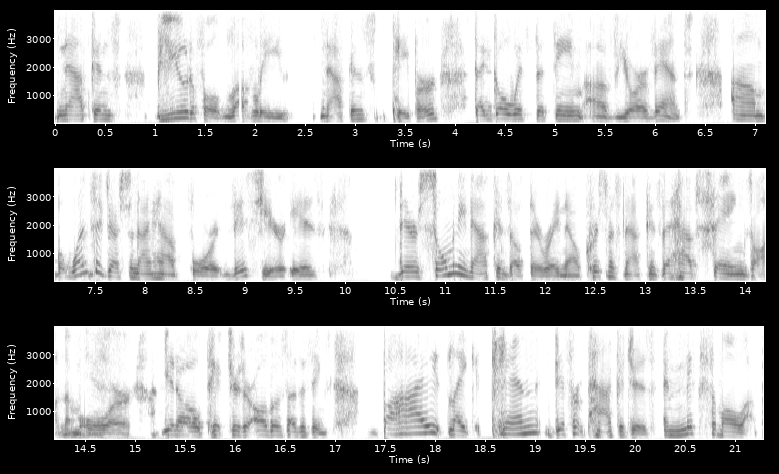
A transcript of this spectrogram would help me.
napkins, beautiful, lovely napkins, paper that go with the theme of your event. Um, but one suggestion I have for this year is there's so many napkins out there right now, Christmas napkins that have sayings on them Yes. or, you know, pictures or all those other things. Buy like 10 different packages and mix them all up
